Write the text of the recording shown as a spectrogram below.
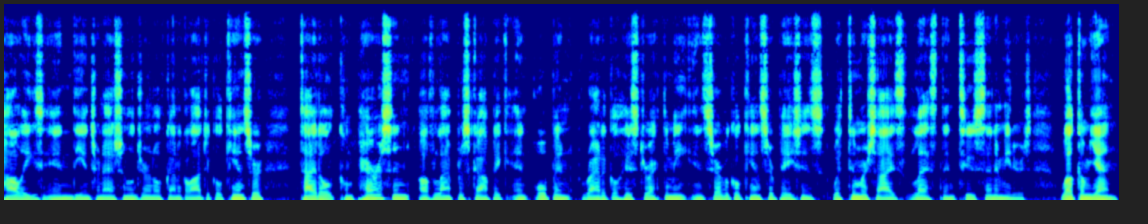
colleagues in the International Journal of Gynecological Cancer titled Comparison of Laparoscopic and Open Radical Hysterectomy in Cervical Cancer Patients with Tumor Size Less than 2 centimeters. Welcome, Yan.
